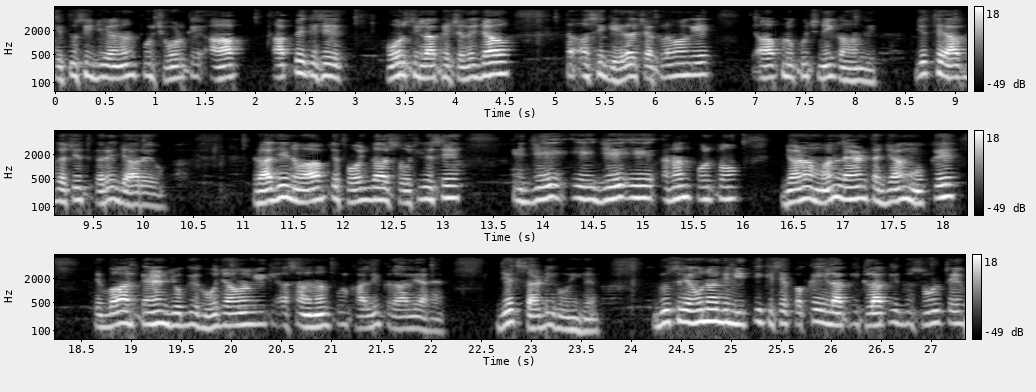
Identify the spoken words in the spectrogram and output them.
ਕਿ ਤੁਸੀਂ ਜੀ ਅਨੰਦਪੁਰ ਛੋੜ ਕੇ ਆਪ, ਆਪੇ ਕਿਸੇ ਹੋਰ ਇਲਾਕੇ ਚਲੇ ਜਾਓ, ਤਾਂ ਅਸੀਂ ਘੇਰਾ ਚੱਕ ਲਵਾਂਗੇ ਆਪ ਨੂੰ ਕੁਝ ਨਹੀਂ ਕਹਾਂਗੇ, ਜਿੱਥੇ ਆਪ ਦਾ ਚਿਤ ਕਰੇ ਜਾ ਰਹੇ ਹੋ। ਰਾਜੇ ਨਵਾਬ ਤੇ ਫੌਜਦਾਰ ਸੋਚਦੇ ਸੇ ਕਿ ਜੇ ਇਹ ਜੇ ਇਹ ਅਨੰਦਪੁਰ ਤੋਂ ਜਾਣਾ ਮੰਨ ਲੈਣ ਤਾਂ ਜੰਗ ਮੁੱਕੇ ਤੇ ਬਾਹਰ ਕਹਿਣ ਜੋਗੇ ਹੋ ਜਾਵਾਂਗੇ ਕਿ ਅਸਾਂ ਅਨੰਦਪੁਰ ਖਾਲੀ ਕਰਾ ਲਿਆ ਹੈ, ਜਿੱਤ ਸਾਡੀ ਹੋਈ ਹੈ। ਦੂਸਰੇ ਉਹਨਾਂ ਦੀ ਨੀਤੀ ਕਿਸੇ ਪੱਕੇ ਇਲਾਕੇ, ਇਖਲਾਕੀ ਦਸੂਲ ਤੇ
